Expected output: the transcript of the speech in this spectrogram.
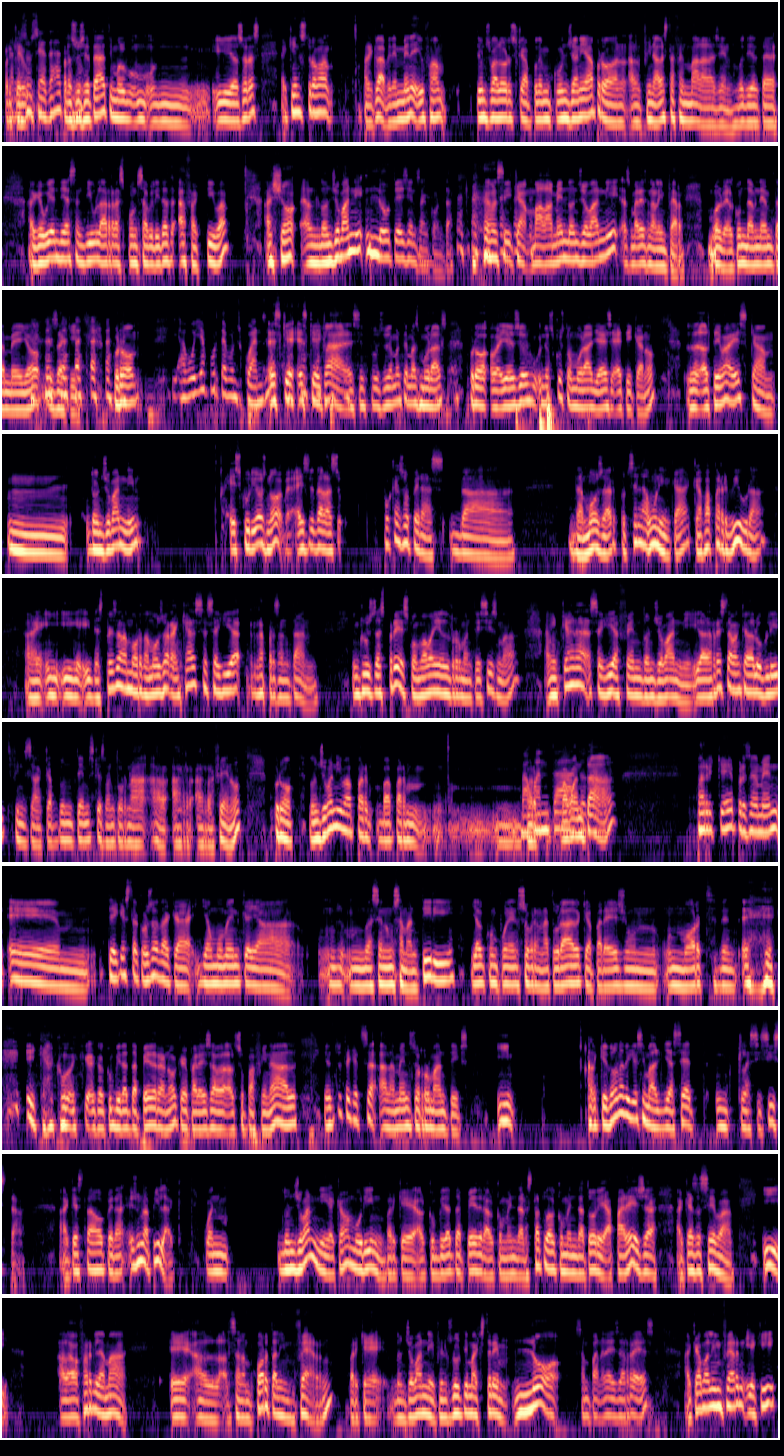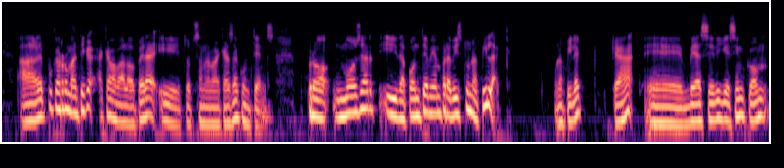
perquè, per la societat. Per la societat, no? i, molt, i aleshores aquí ens troba... Perquè, clar, evidentment, ell ho fa té uns valors que podem congeniar, però al, al final està fent mal a la gent. Vull dir-te, el que avui en dia se'n diu la responsabilitat afectiva, això el Don Giovanni no ho té gens en compte. o sigui que malament Don Giovanni es mereix anar a l'infern. Molt bé, el condemnem també jo des d'aquí. Però... I avui ja portem uns quants, eh? És que, és que clar, si ens posem en temes morals, però ja és, no és qüestió moral, ja és ètica, no? El tema és que mm, Don Giovanni és curiós, no? És de les poques òperes de, de Mozart, potser l'única que va perviure eh, i, i, i després de la mort de Mozart encara se seguia representant. Inclús després, quan va venir el romanticisme, encara seguia fent Don Giovanni, i la resta van quedar a l'oblit fins a cap d'un temps que es van tornar a, a, a refer, no? Però Don Giovanni va per... Va, per, va aguantar, va aguantar perquè precisament eh, té aquesta cosa de que hi ha un moment que hi ha un, una escena un cementiri, hi ha el component sobrenatural que apareix un, un mort eh, i que, que, que el convidat de pedra, no? que apareix al, al sopar final, i tots aquests elements romàntics. I el que dona, diguéssim, el llacet classicista a aquesta òpera és un epíleg. Quan Don Giovanni acaba morint perquè el convidat de pedra, el l'estàtua del comendatore, apareix a, casa seva i a l'agafar-li la mà eh, el, el, se l'emporta a l'infern, perquè Don Giovanni fins l'últim extrem no se'n penedeix de res, acaba l'infern i aquí, a l'època romàntica, acabava l'òpera i tots s'anaven a casa contents. Però Mozart i De Ponte havien previst un epíleg, un epíleg que eh, ve a ser, diguéssim, com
